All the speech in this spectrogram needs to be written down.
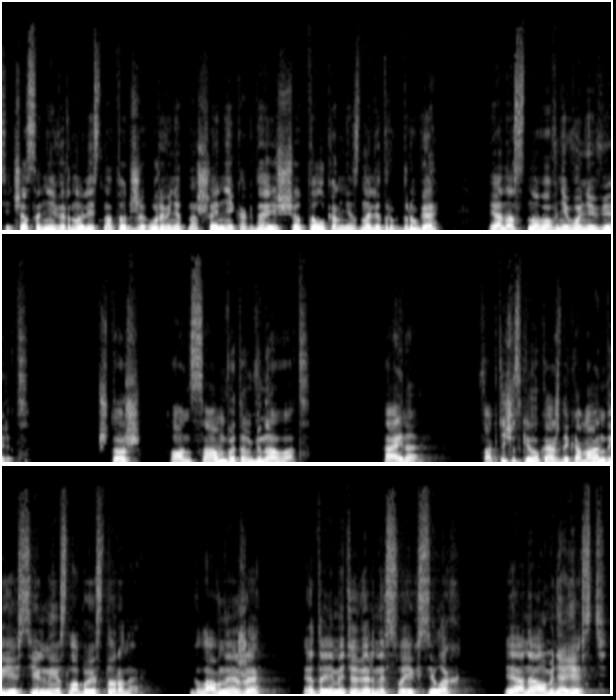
Сейчас они вернулись на тот же уровень отношений, когда ещё толком не знали друг друга, и она снова в него не верит. Что ж, он сам в этом виноват. Айна, фактически у каждой команды есть сильные и слабые стороны. Главное же – это иметь уверенность в своих силах, и она у меня есть»,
